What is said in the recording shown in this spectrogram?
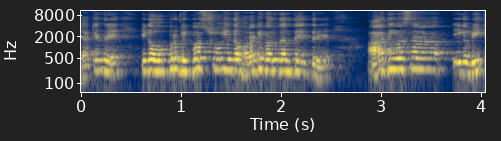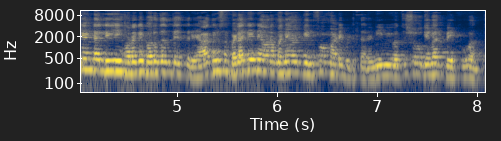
ಯಾಕೆಂದ್ರೆ ಈಗ ಒಬ್ರು ಬಿಗ್ ಬಾಸ್ ಶೋ ಇಂದ ಹೊರಗೆ ಬಂದಂತ ಇದ್ರೆ ಆ ದಿವಸ ಈಗ ವೀಕೆಂಡ್ ಅಲ್ಲಿ ಹೊರಗೆ ಬರುದಂತ ಇದ್ರೆ, ಆ ದಿವಸ ಬೆಳಗ್ಗೆ ಅವರ ಮನೆಯವರಿಗೆ ಇನ್ಫಾರ್ಮ್ ಮಾಡಿ ಬಿಡ್ತಾರೆ ನೀವು ಇವತ್ತು ಶೋಗೆ ಬರಬೇಕು ಅಂತ.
